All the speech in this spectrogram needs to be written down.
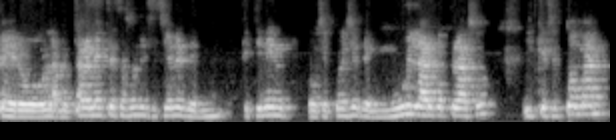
pero lamentablemente estas son decisiones de, que tienen consecuencias de muy largo plazo y que se toman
